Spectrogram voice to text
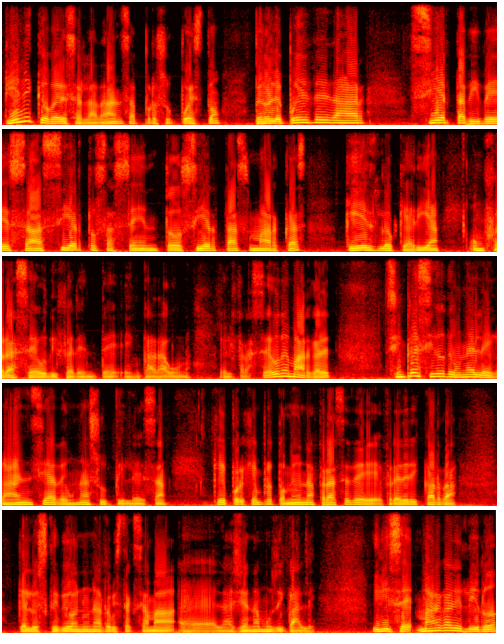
Tiene que obedecer la danza, por supuesto, pero le puede dar cierta viveza, ciertos acentos, ciertas marcas, que es lo que haría un fraseo diferente en cada uno. El fraseo de Margaret siempre ha sido de una elegancia, de una sutileza, que por ejemplo tomé una frase de Frederic Carda, que lo escribió en una revista que se llama eh, La Llena Musicale. Y dice, Margaret Little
